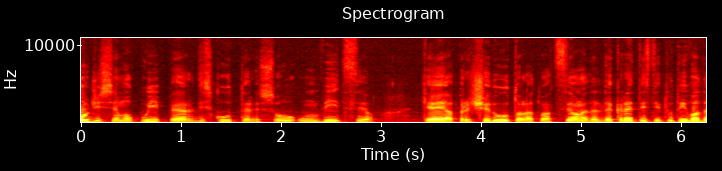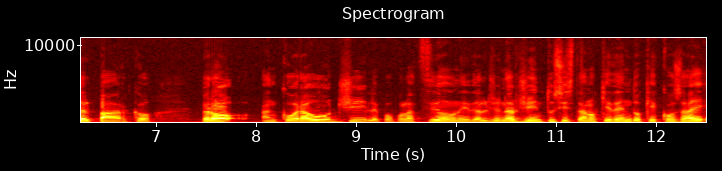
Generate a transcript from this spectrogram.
Oggi siamo qui per discutere su un vizio che ha preceduto l'attuazione del decreto istitutivo del parco, però ancora oggi le popolazioni del Gennargentu si stanno chiedendo che cosa è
